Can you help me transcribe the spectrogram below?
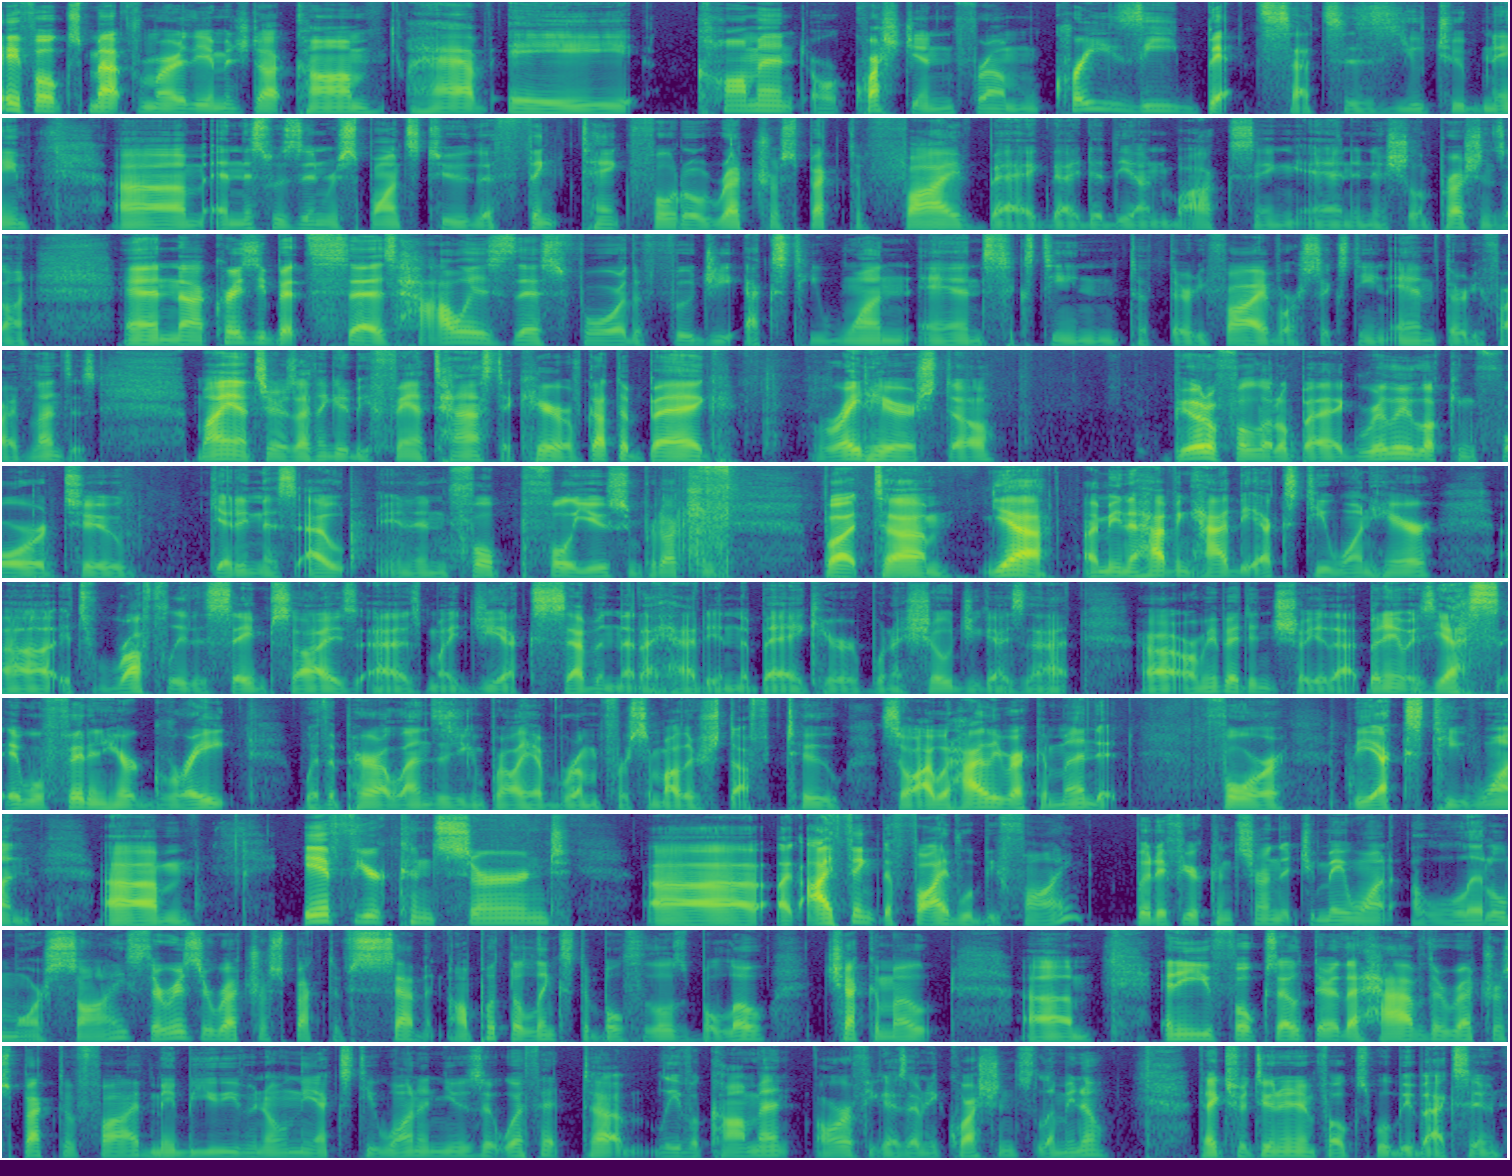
Hey folks, Matt from artoftheimage.com. I have a comment or question from Crazy Bits. That's his YouTube name. Um, and this was in response to the Think Tank Photo Retrospective 5 bag that I did the unboxing and initial impressions on. And uh, Crazy Bits says, How is this for the Fuji X-T1 and 16 to 35 or 16 and 35 lenses? My answer is I think it'd be fantastic. Here, I've got the bag right here still beautiful little bag. Really looking forward to getting this out and in full full use in production. But um, yeah, I mean, having had the XT1 here, uh, it's roughly the same size as my GX7 that I had in the bag here when I showed you guys that. Uh, or maybe I didn't show you that. But anyways, yes, it will fit in here great with a pair of lenses. You can probably have room for some other stuff too. So I would highly recommend it for the XT1. Um, if you're concerned, uh, like I think the 5 would be fine. But if you're concerned that you may want a little more size, there is a retrospective 7. I'll put the links to both of those below. Check them out. Um, any of you folks out there that have the retrospective 5, maybe you even own the XT1 and use it with it, uh, leave a comment. Or if you guys have any questions, let me know. Thanks for tuning in, folks. We'll be back soon.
